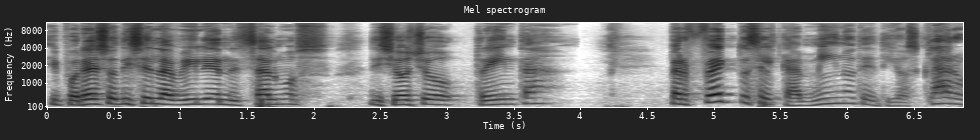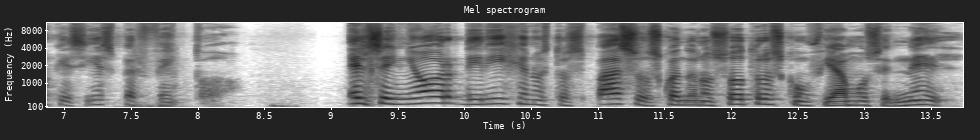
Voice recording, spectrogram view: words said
Y por eso dice la Biblia en el Salmos 18:30, perfecto es el camino de Dios. Claro que sí es perfecto. El Señor dirige nuestros pasos cuando nosotros confiamos en Él.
